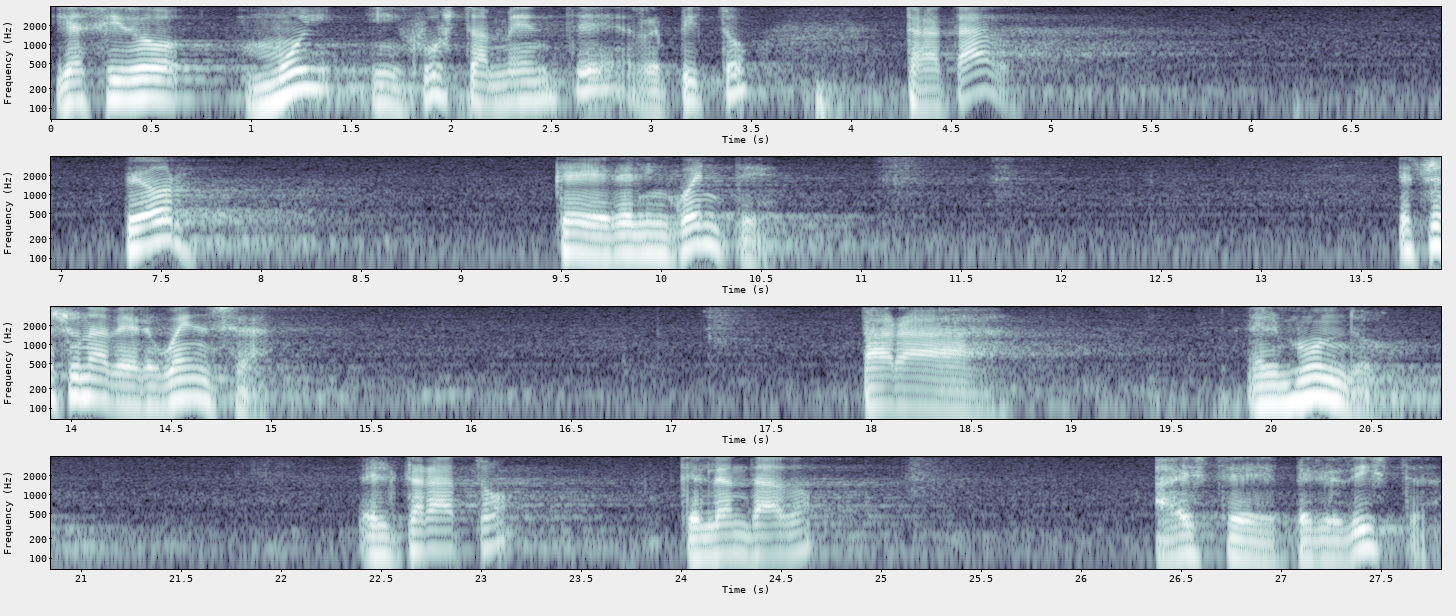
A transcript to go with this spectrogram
y ha sido muy injustamente, repito, tratado. Peor, delincuente. Esto es una vergüenza para el mundo, el trato que le han dado a este periodista.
